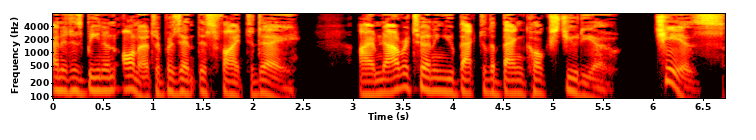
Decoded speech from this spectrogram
and it has been an honor to present this fight today. I am now returning you back to the Bangkok studio. Cheers!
